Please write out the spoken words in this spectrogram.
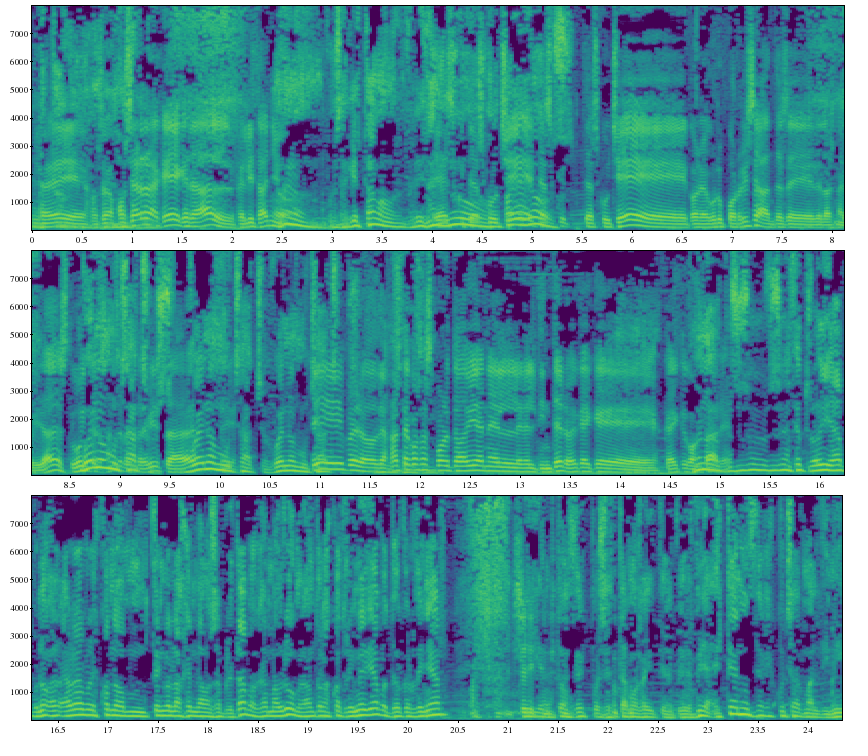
gustado. José, José Ra, ¿qué? ¿Qué tal? Feliz año. Bueno, pues aquí estamos. Feliz año Te, nuevo, te escuché, te, Dios. escu- te escuché con el grupo Risa antes de, de las Navidades. Estuvo Buenos muchachos, ¿eh? buenos Sí. muchachos, buenos muchachos. Sí, pero dejaste cosas por todavía en el, en el tintero, ¿eh? que, hay que, que hay que contar. Bueno, ¿eh? pues eso, eso se hace otro día. Bueno, ahora es cuando tengo la agenda más apretada, porque a madrugo me levanto a las cuatro y media, pues tengo que ordeñar. Y entonces, pues estamos ahí. Pero mira, este anuncio que escuchas Maldini,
